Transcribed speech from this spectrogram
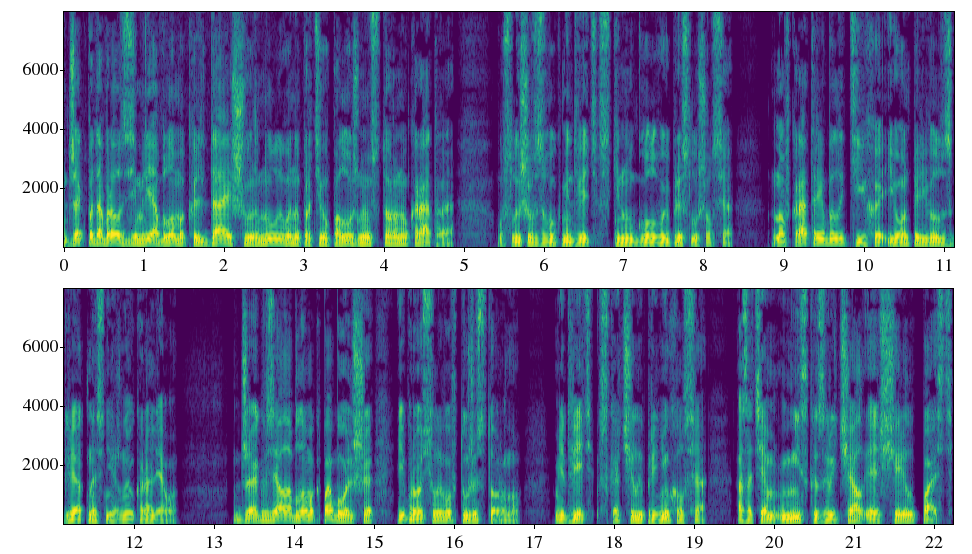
Джек подобрал с земли обломок льда и швырнул его на противоположную сторону кратера. Услышав звук, медведь вскинул голову и прислушался. Но в кратере было тихо, и он перевел взгляд на снежную королеву. Джек взял обломок побольше и бросил его в ту же сторону. Медведь вскочил и принюхался, а затем низко зарычал и ощерил пасть.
